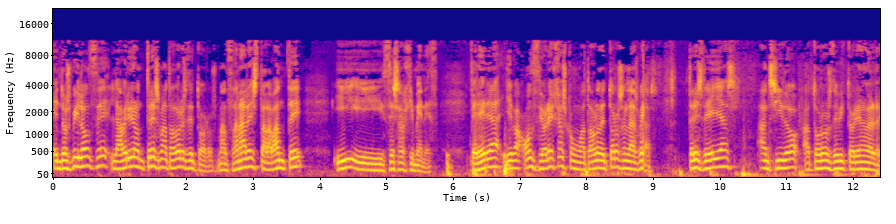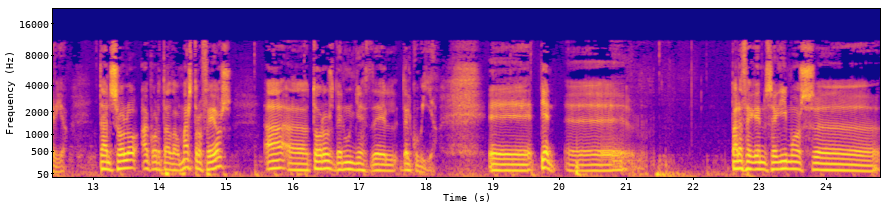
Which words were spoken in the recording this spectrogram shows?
En 2011 la abrieron tres matadores de toros, Manzanares, Talavante y César Jiménez. Pereira lleva 11 orejas como matador de toros en Las Vegas. Tres de ellas han sido a toros de Victoriano del Río. Tan solo ha cortado más trofeos a, toros de Núñez del, Cubillo. Eh, bien, eh, parece que seguimos eh,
